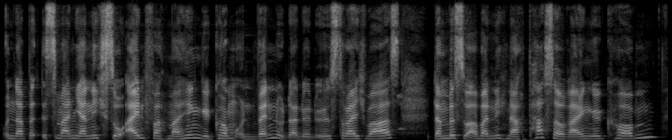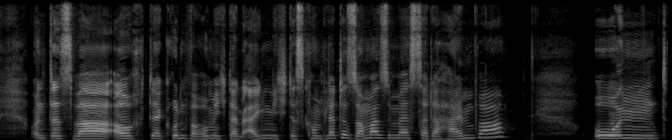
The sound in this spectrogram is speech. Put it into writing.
Und da ist man ja nicht so einfach mal hingekommen. Und wenn du dann in Österreich warst, dann bist du aber nicht nach Passau reingekommen. Und das war auch der Grund, warum ich dann eigentlich das komplette Sommersemester daheim war. Und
